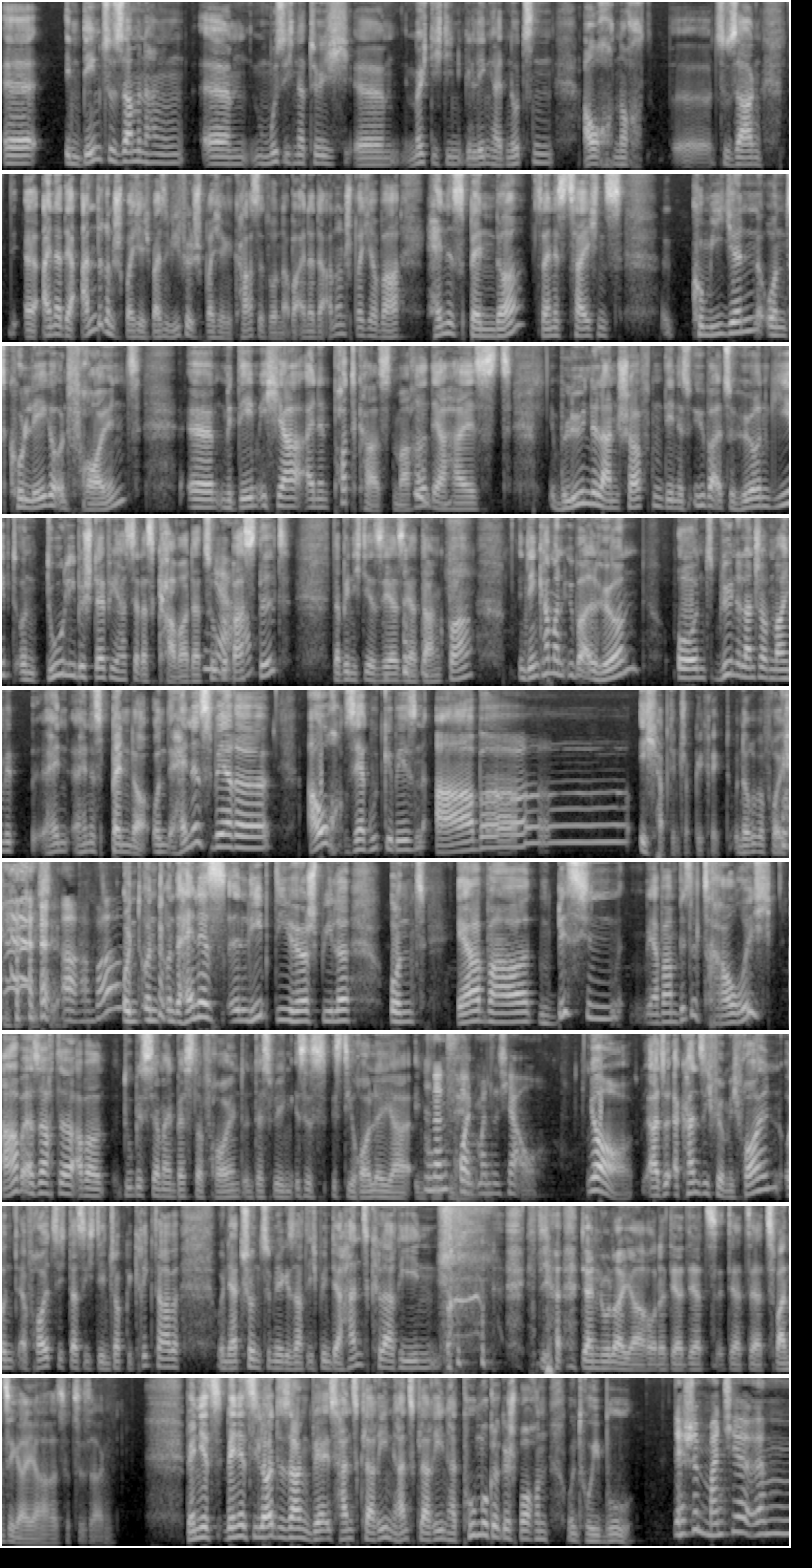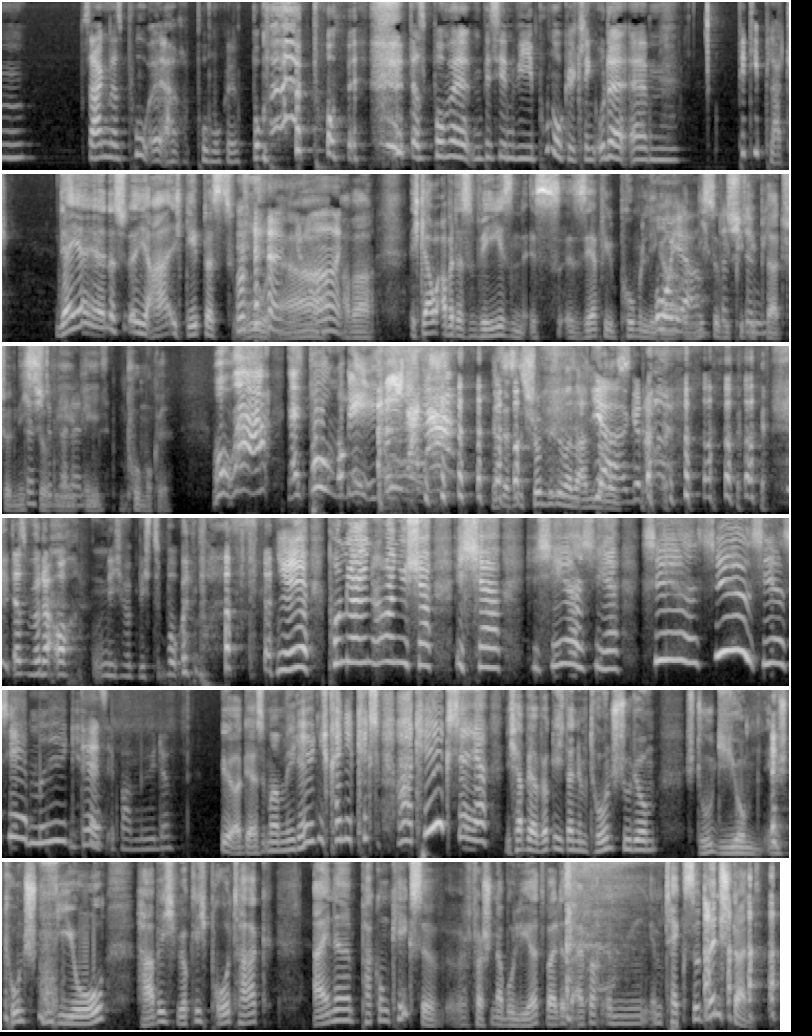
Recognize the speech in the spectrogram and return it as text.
Äh, in dem Zusammenhang ähm, muss ich natürlich, ähm, möchte ich die Gelegenheit nutzen, auch noch äh, zu sagen, äh, einer der anderen Sprecher, ich weiß nicht, wie viele Sprecher gecastet wurden, aber einer der anderen Sprecher war Hennes Bender, seines Zeichens äh, Comedian und Kollege und Freund, äh, mit dem ich ja einen Podcast mache, der heißt Blühende Landschaften, den es überall zu hören gibt. Und du, liebe Steffi, hast ja das Cover dazu Ja. gebastelt. Da bin ich dir sehr, sehr dankbar. Den kann man überall hören. Und blühende Landschaften mache ich mit Hen Hennes Bender. Und Hennes wäre auch sehr gut gewesen, aber ich habe den Job gekriegt. Und darüber freue ich mich natürlich sehr. Aber Und, und, und Hennes liebt die Hörspiele und er war ein bisschen, er war ein bisschen traurig, aber er sagte, aber du bist ja mein bester Freund und deswegen ist es, ist die Rolle ja in und dann freut Händen. man sich ja auch. Ja, also er kann sich für mich freuen und er freut sich, dass ich den Job gekriegt habe. Und er hat schon zu mir gesagt, ich bin der Hans Klarin der, der Nullerjahre oder der, der, der, der 20er Jahre sozusagen. Wenn jetzt, wenn jetzt die Leute sagen, wer ist Hans Klarin? Hans Klarin hat Pumuckel gesprochen und Huibu. Ja, stimmt. Manche ähm, sagen, dass Pu äh, Pumuckel, Pum Pummel, dass Pummel ein bisschen wie Pumuckel klingt. Oder ähm, Pittiplatsch. Ja, ja, ja, das, ja, ich gebe das zu. Ja, Ja. aber ich glaube, aber das Wesen ist sehr viel pummeliger Oh ja, und nicht so wie. Pittiplatsch und nicht Das so wie, wie allerdings. Pumuckel. Hurra, das Pumuckl ist wieder da! Das ist schon ein bisschen was anderes. Ja, genau. das würde auch nicht wirklich zu Pummel passen. Ja, ja, Pomeranian ist ja, ist ja sehr, sehr, sehr, sehr, sehr, sehr müde. Der ist immer müde. Ja, der ist immer müde. Der hat keine Kekse. Ah, Kekse, ja. Ich habe ja wirklich dann im Tonstudium, Studium, im Tonstudio habe ich wirklich pro Tag eine Packung Kekse verschnabuliert, weil das einfach im, im Text so drin stand.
